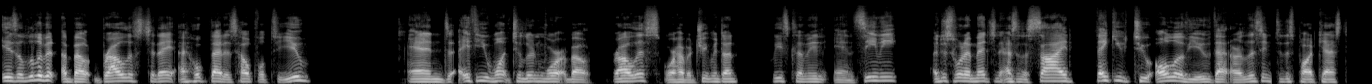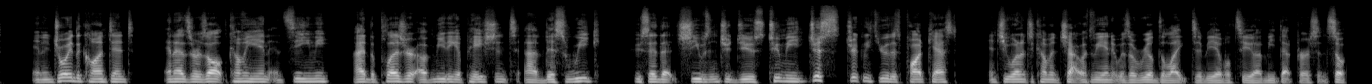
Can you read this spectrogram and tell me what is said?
is a little bit about brow lifts today. I hope that is helpful to you. And if you want to learn more about brow lifts or have a treatment done, please come in and see me. I just want to mention as an aside, thank you to all of you that are listening to this podcast and enjoying the content. And as a result, coming in and seeing me. I had the pleasure of meeting a patient uh, this week who said that she was introduced to me just strictly through this podcast and she wanted to come and chat with me. And it was a real delight to be able to uh, meet that person. So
